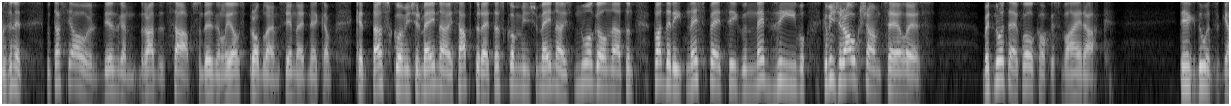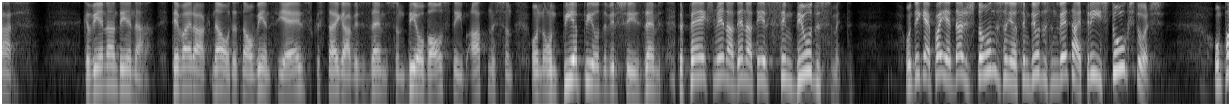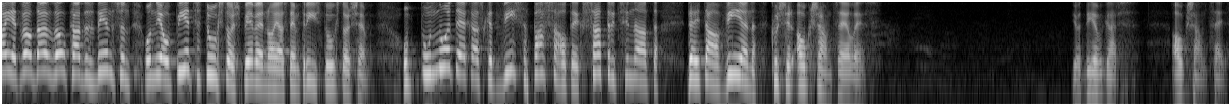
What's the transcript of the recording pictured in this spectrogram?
Un, ziniet, nu tas jau ir diezgan rada sāpes un diezgan liels problēmas ienaidniekam. Kad tas, ko viņš ir mēģinājis apturēt, tas, ko viņš ir mēģinājis nogalināt un padarīt nespēcīgu un nedzīvu, ka viņš ir augšām cēlies. Bet notiek vēl kaut kas vairāk. Tiek dots gars, ka vienā dienā Tie vairāk nav, tas nav viens jēzus, kas staigā virs zemes un dievu valstību atnes un, un, un piepilda virs šīs zemes. Bet pēkšņi vienā dienā tie ir 120. Un tikai paiet dažas stundas, un jau 120 vietā ir 3000. Un paiet vēl, vēl kādas dienas, un, un jau 5000 pievienojās tiem 3000. Un, un notiekās, kad visa pasaule tiek satricināta dēļ tā viena, kurš ir augšām cēlies jo Dieva gars augšām ceļ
